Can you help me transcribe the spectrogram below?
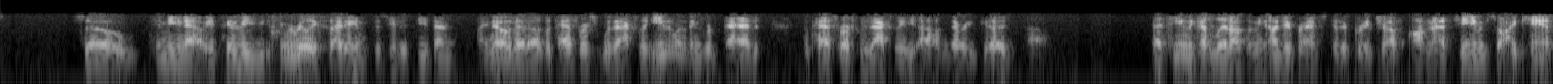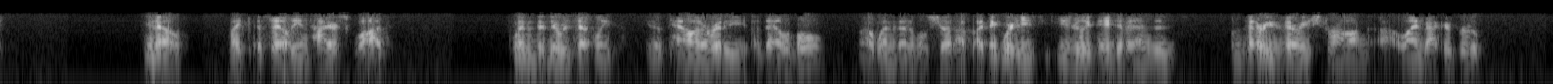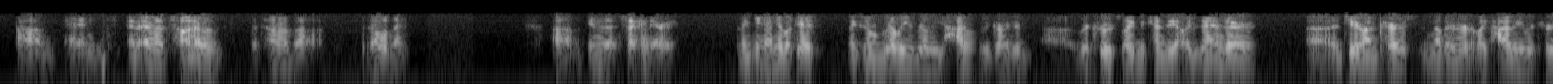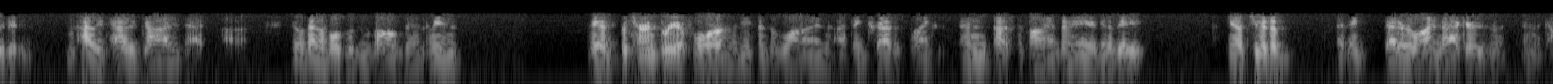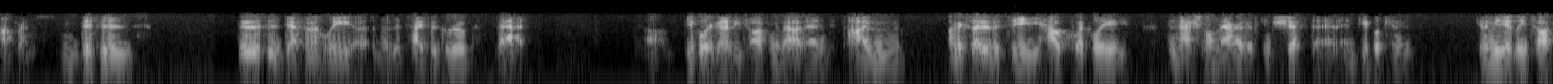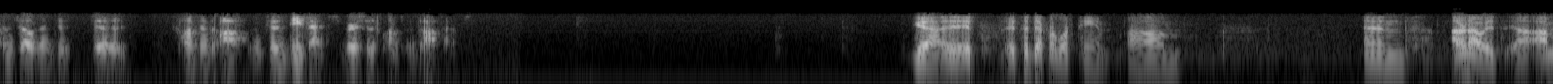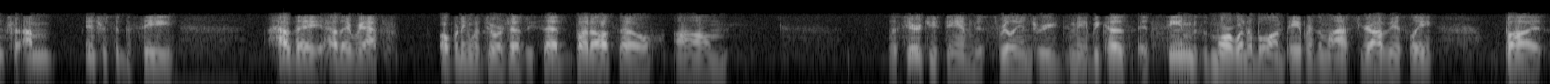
So to me now, it's going to be it's going to be really exciting to see this defense I know that uh, the pass rush was actually, even when things were bad, the pass rush was actually uh, very good. Uh, that team that got lit up, I mean, Andre Branch did a great job on that team, so I can't, you know, like assail the entire squad. When there was definitely, you know, talent already available uh, when Venables showed up. I think where he's he's really paid dividends is a very very strong uh, linebacker group, um, and, and and a ton of a ton of uh, development um, in the secondary. I think you know you look at like some really really highly regarded uh, recruits like Mackensie Alexander, uh, Jayron Kearse, another like highly recruited, highly touted guy that uh, you know Venables was involved in. I mean, they had returned three or four on the defensive line. I think Travis Blanks and uh, Stephone Anthony are going to be, you know, two of the I think better linebackers in the in the conference. I mean, this is this is definitely uh, the, type of group that uh, people are going to be talking about, and I'm I'm excited to see how quickly the national narrative can shift, and, and people can can immediately talk themselves into to Clemson's off defense versus Clemson's offense. Yeah, it's it's a different look team, um, and I don't know. It's I'm I'm interested to see how they how they react opening with Georgia, as we said, but also um, the Syracuse game just really intrigues me because it seems more winnable on paper than last year, obviously. But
